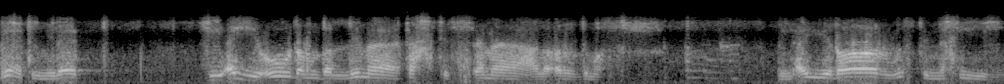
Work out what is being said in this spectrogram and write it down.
جهة الميلاد في أي أوضة مظلمة تحت السماء على أرض مصر. من أي دار وسط النخيل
